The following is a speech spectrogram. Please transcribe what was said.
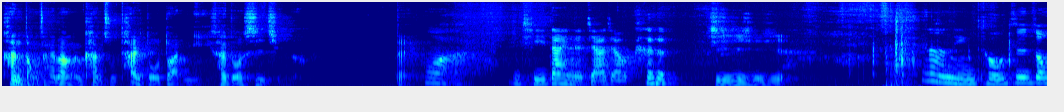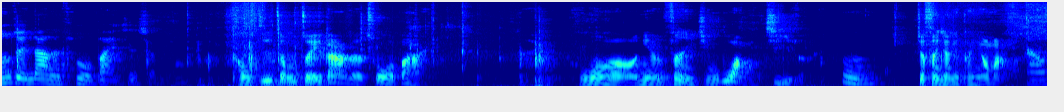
看懂财报，能看出太多端倪，太多事情了。对，哇，你期待你的家教课？谢谢谢谢。那你投资中最大的挫败是什么？投资中最大的挫败，我年份已经忘记了。嗯，就分享给朋友嘛。好，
